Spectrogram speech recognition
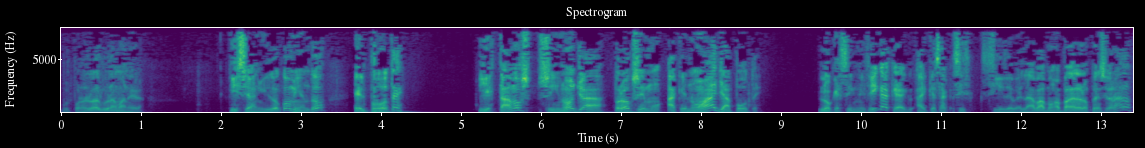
por ponerlo de alguna manera. Y se han ido comiendo el pote. Y estamos, si no ya, próximos a que no haya pote. Lo que significa que hay, que sacar, si, si de verdad vamos a pagar a los pensionados,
